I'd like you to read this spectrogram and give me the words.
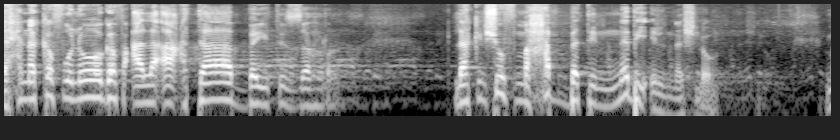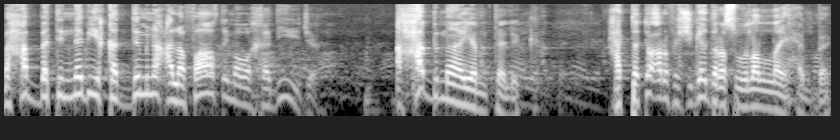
إحنا كفو نوقف على أعتاب بيت الزهراء. لكن شوف محبة النبي إلنا شلون. محبة النبي قدمنا على فاطمة وخديجة. أحب ما يمتلك. حتى تعرف إيش قد رسول الله يحبك.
